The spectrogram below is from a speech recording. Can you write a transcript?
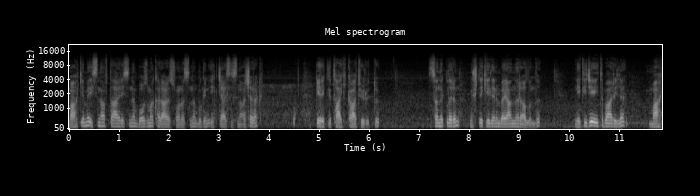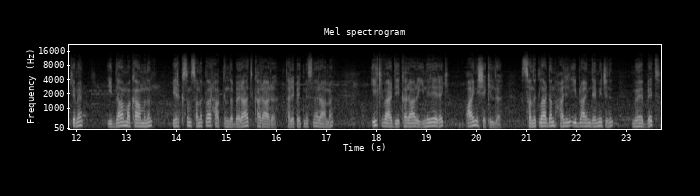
Mahkeme İstinaf Dairesi'nden bozma kararı sonrasında bugün ilk celsesini açarak gerekli tahkikatı yürüttü. Sanıkların, müştekilerin beyanları alındı. Netice itibariyle mahkeme iddia makamının bir kısım sanıklar hakkında beraat kararı talep etmesine rağmen ilk verdiği kararı yineleyerek aynı şekilde sanıklardan Halil İbrahim Demirci'nin müebbet,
